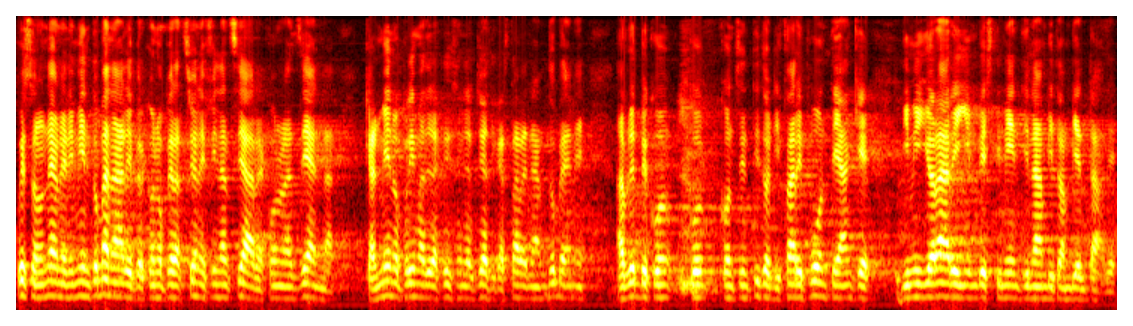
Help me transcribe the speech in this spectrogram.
Questo non è un elemento banale perché un'operazione finanziaria con un'azienda che almeno prima della crisi energetica stava andando bene avrebbe con, con, consentito di fare ponte e anche di migliorare gli investimenti in ambito ambientale.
